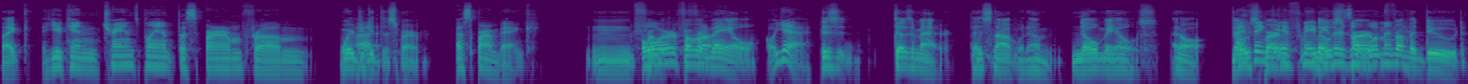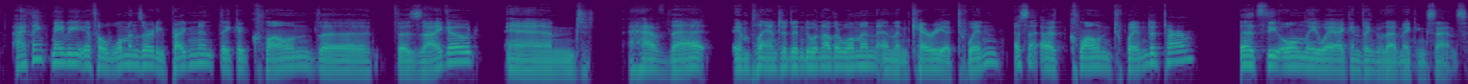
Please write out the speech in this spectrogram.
Like, You can transplant the sperm from where'd you Uh, get the sperm? a sperm bank. Mm, from or from a male. Oh yeah. This is- doesn't matter. That's not what I'm. No males at all. No I think sperm. if maybe no there's a woman- from a dude. I think maybe if a woman's already pregnant, they could clone the the zygote and have that implanted into another woman and then carry a twin, a, a clone twin to term. That's the only way I can think of that making sense.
